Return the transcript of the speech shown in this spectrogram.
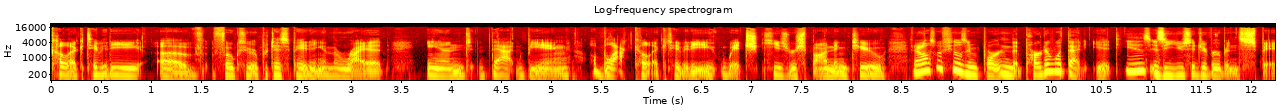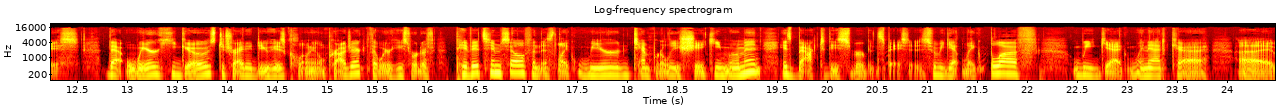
collectivity of folks who are participating in the riot and that being a black collectivity which he's responding to. And it also feels important that part of what that it is is a usage of urban space. That where he goes to try to do his colonial project, that where he sort of pivots himself in this like weird, temporally shaky moment, is back to these suburban spaces. So we get Lake Bluff, we get Winnetka, uh,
